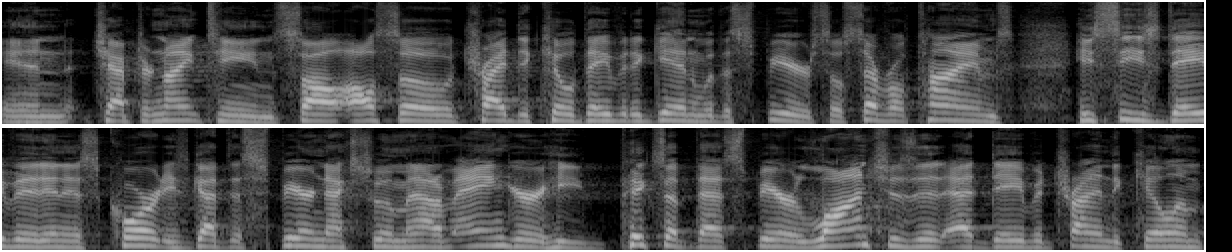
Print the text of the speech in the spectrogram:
In chapter 19, Saul also tried to kill David again with a spear. So several times he sees David in his court. He's got this spear next to him. And out of anger, he picks up that spear, launches it at David, trying to kill him.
